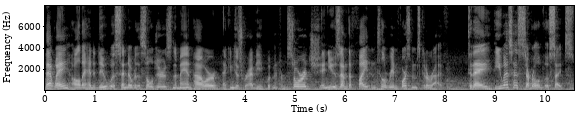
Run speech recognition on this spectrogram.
That way, all they had to do was send over the soldiers and the manpower that can just grab the equipment from storage and use them to fight until reinforcements could arrive. Today, the US has several of those sites.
